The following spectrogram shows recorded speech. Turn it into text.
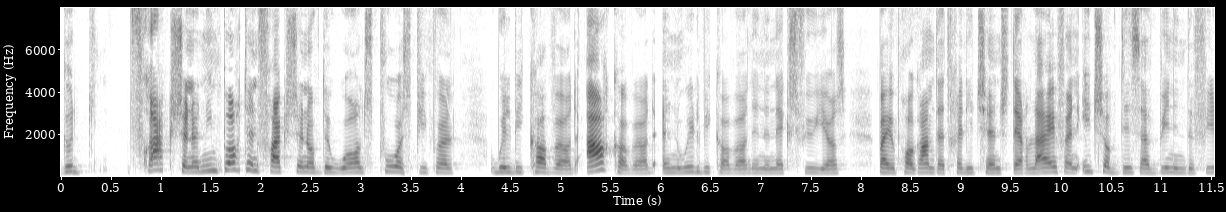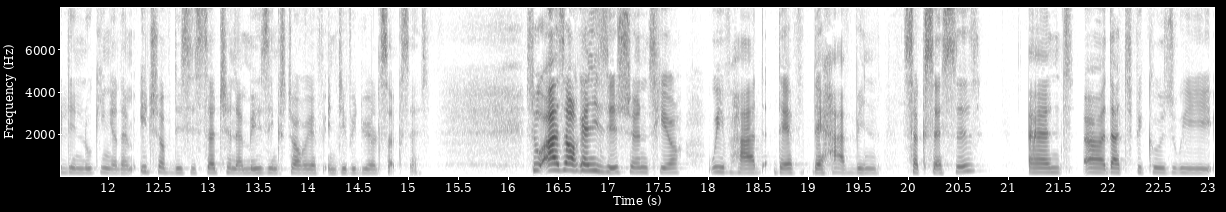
good fraction, an important fraction of the world's poorest people will be covered, are covered, and will be covered in the next few years by a program that really changed their life. And each of these have been in the field in looking at them. Each of these is such an amazing story of individual success. So as organizations here, we've had, there have been successes, and uh, that's because we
